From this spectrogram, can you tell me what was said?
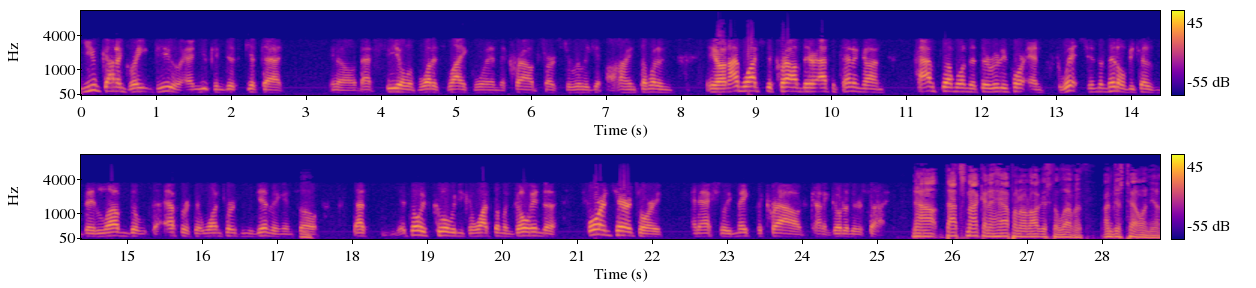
you've got a great view, and you can just get that, you know, that feel of what it's like when the crowd starts to really get behind someone. And you know, and I've watched the crowd there at the Pentagon have someone that they're rooting for and switch in the middle because they love the, the effort that one person's giving, and so that's it's always cool when you can watch someone go into foreign territory and actually make the crowd kind of go to their side. Now that's not going to happen on August 11th. I'm just telling you.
